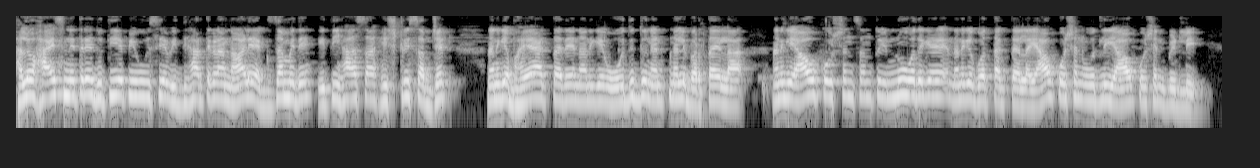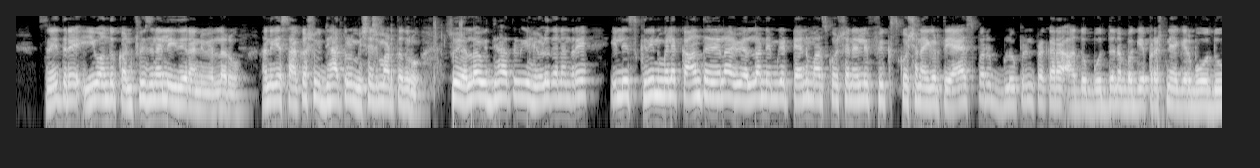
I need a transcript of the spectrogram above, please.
ಹಲೋ ಹಾಯ್ ಸ್ನೇಹಿತರೆ. ದ್ವಿತೀಯ ಪಿ ಯು ಸಿಯ ವಿದ್ಯಾರ್ಥಿಗಳ ನಾಳೆ ಎಕ್ಸಾಮ್ ಇದೆ. ಇತಿಹಾಸ ಹಿಸ್ಟ್ರಿ ಸಬ್ಜೆಕ್ಟ್ ನನಗೆ ಭಯ ಆಗ್ತಾ ಇದೆ. ನನಗೆ ಓದಿದ್ದು ನೆನಪಿನಲ್ಲಿ ಬರ್ತಾ ಇಲ್ಲ. ನನಗೆ ಯಾವ ಕ್ವಶನ್ಸ್ ಅಂತೂ ಇನ್ನೂ ಓದಿಗೆ ನನಗೆ ಗೊತ್ತಾಗ್ತಾ ಇಲ್ಲ. ಯಾವ ಕ್ವಶನ್ ಓದಲಿ, ಯಾವ ಕ್ವಶನ್ ಬಿಡಲಿ? ಸ್ನೇಹಿತರೆ, ಈ ಒಂದು ಕನ್ಫ್ಯೂಷನಲ್ಲಿ ಇದ್ದೀರಾ ನೀವೆಲ್ಲರೂ? ನನಗೆ ಸಾಕಷ್ಟು ವಿದ್ಯಾರ್ಥಿಗಳು ಮೆಸೇಜ್ ಮಾಡ್ತಿದ್ರು ಸೊ ಎಲ್ಲ ವಿದ್ಯಾರ್ಥಿಗಳಿಗೆ ಹೇಳೋದೇನೆಂದರೆ ಇಲ್ಲಿ ಸ್ಕ್ರೀನ್ ಮೇಲೆ ಕಾಣ್ತಾ ಇದೆಯಲ್ಲ, ಇವೆಲ್ಲ ನಿಮಗೆ ಟೆನ್ ಮಾರ್ಕ್ಸ್ ಕ್ವಶನಲ್ಲಿ ಫಿಕ್ಸ್ ಕ್ವಶನ್ ಆಗಿರುತ್ತೆ. ಆ್ಯಸ್ ಪರ್ ಬ್ಲೂ ಪ್ರಿಂಟ್ ಪ್ರಕಾರ, ಅದು ಬುದ್ಧನ ಬಗ್ಗೆ ಪ್ರಶ್ನೆ ಆಗಿರ್ಬೋದು,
